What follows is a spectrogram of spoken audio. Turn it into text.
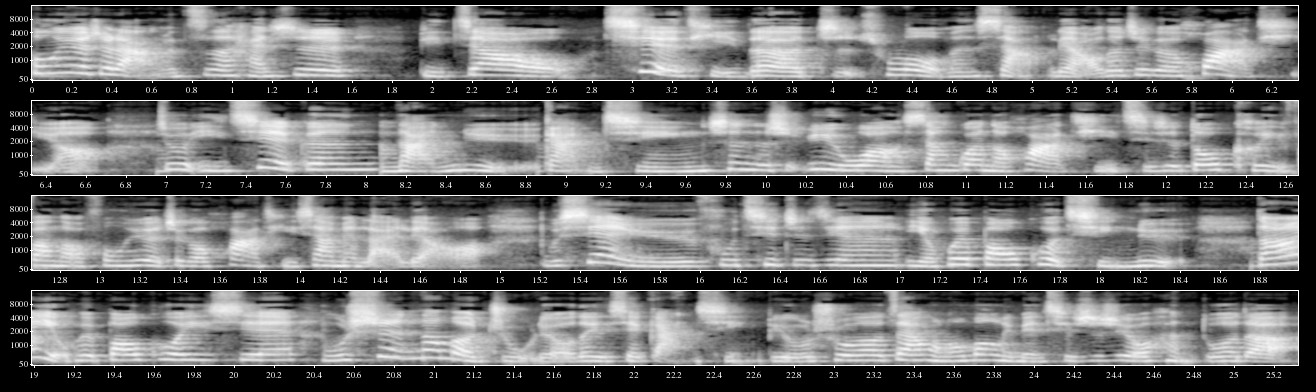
风月这两个字还是。比较切题的指出了我们想聊的这个话题啊，就一切跟男女感情甚至是欲望相关的话题，其实都可以放到风月这个话题下面来聊啊，不限于夫妻之间，也会包括情侣，当然也会包括一些不是那么主流的一些感情，比如说在《红楼梦》里面其实是有很多的，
